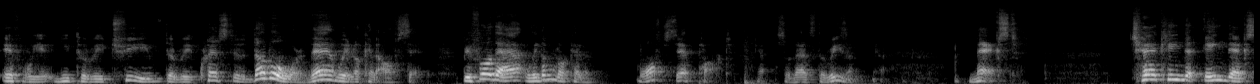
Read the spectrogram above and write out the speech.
if we need to retrieve the requested double word, then we look at the offset. Before that, we don't look at the offset part. Yeah, so that's the reason. Yeah. Next, checking the index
